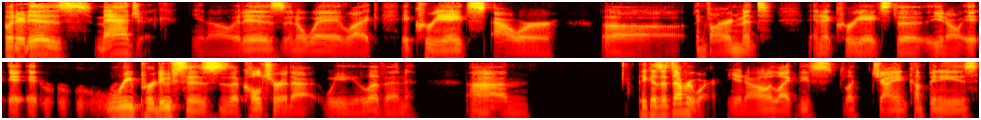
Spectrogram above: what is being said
But mm-hmm. it is magic you know, it is in a way like it creates our uh, environment and it creates the you know it, it, it reproduces the culture that we live in. Um, because it's everywhere you know like these like giant companies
